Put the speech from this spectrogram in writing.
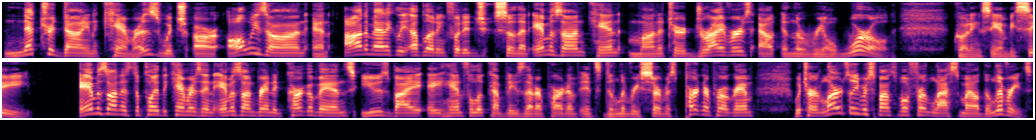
Netradyne cameras, which are always on and automatically uploading footage so that Amazon can monitor drivers out in the real world. Quoting CNBC. Amazon has deployed the cameras in Amazon branded cargo vans used by a handful of companies that are part of its delivery service partner program, which are largely responsible for last mile deliveries.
